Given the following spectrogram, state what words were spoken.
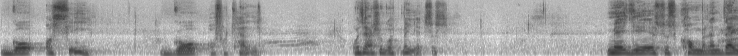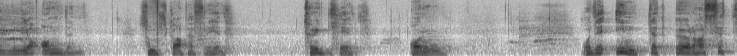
Gå og si. Gå og fortell. Og det er så godt med Jesus. Med Jesus kommer den deilige ånden som skaper fred, trygghet og ro. Og det intet øre har sett,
